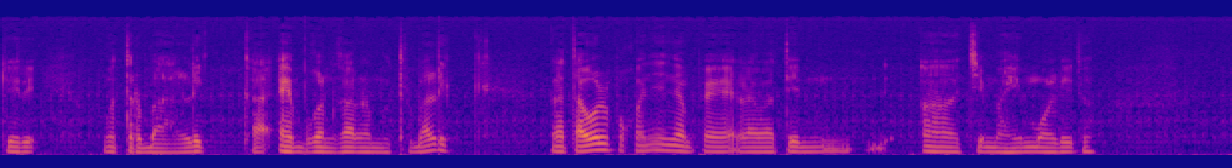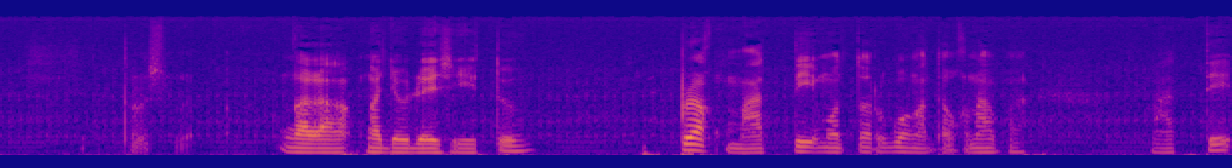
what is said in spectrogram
kiri. Muter balik eh bukan karena muter balik. Nggak tahu lah pokoknya nyampe lewatin uh, Cimahi Mall itu. Terus nggak nggak jauh dari situ. Brak mati motor gua nggak tahu kenapa. Mati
